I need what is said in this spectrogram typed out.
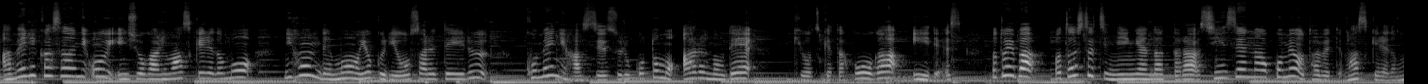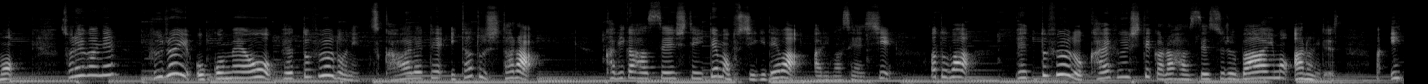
アメリカ産に多い印象がありますけれども日本でもよく利用されている米に発生することもあるので気をつけた方がいいです。例えば私たち人間だったら新鮮なお米を食べてますけれどもそれがね古いお米をペットフードに使われていたとしたらカビが発生していても不思議ではありませんしあとはペットフードを開封してから発生する場合もあるんです、まあ、一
